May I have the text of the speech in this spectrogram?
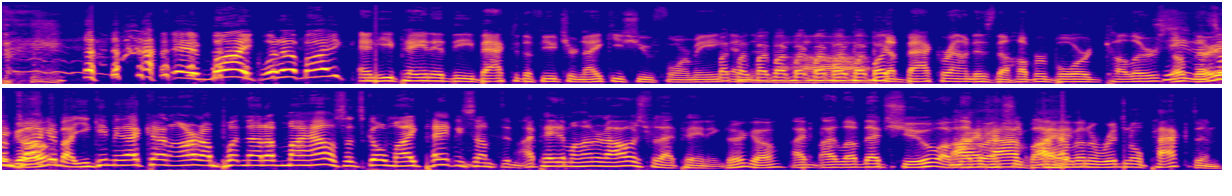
hey, Mike, what up, Mike? and he painted the Back to the Future Nike shoe for me. Mike, and Mike, the, Mike, Mike, Mike, Mike, Mike, Mike. the background is the hoverboard colors. See, Oh, that's there what you I'm go. talking about. You give me that kind of art, I'm putting that up in my house. Let's go, Mike. Paint me something. I paid him hundred dollars for that painting. There you go. I, I love that shoe. I'll I never actually have buy I have it. an original Paxton.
